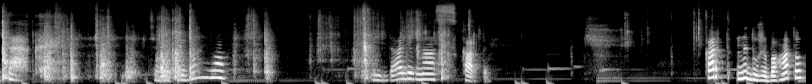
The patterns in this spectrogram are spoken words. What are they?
Так, це закриваємо. І далі в нас карти. Карт не дуже багато.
